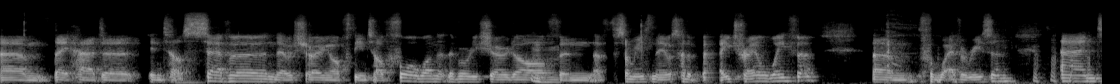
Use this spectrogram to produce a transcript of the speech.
um, they had uh, Intel 7. They were showing off the Intel 4 one that they've already showed off, and uh, for some reason they also had a Bay Trail wafer. Um, for whatever reason, and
